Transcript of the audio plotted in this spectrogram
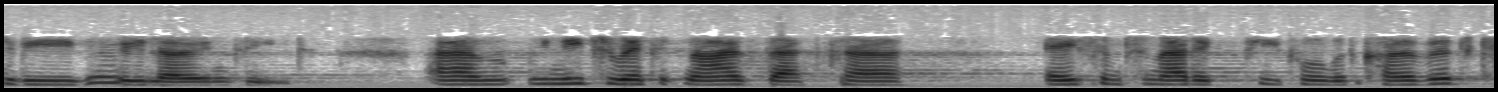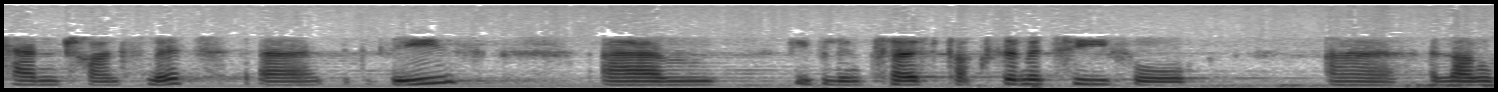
to be very low indeed. Um, we need to recognize that uh, asymptomatic people with COVID can transmit uh, the disease. Um, people in close proximity for uh, a long,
